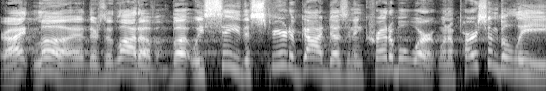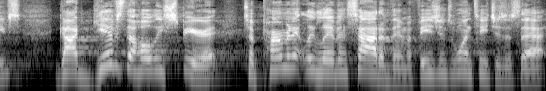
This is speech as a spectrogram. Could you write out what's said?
right? Love, uh, there's a lot of them. But we see the Spirit of God does an incredible work. When a person believes, God gives the Holy Spirit to permanently live inside of them. Ephesians 1 teaches us that.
